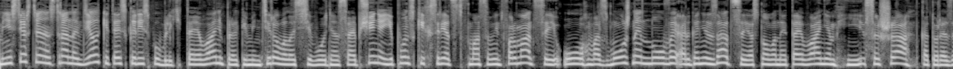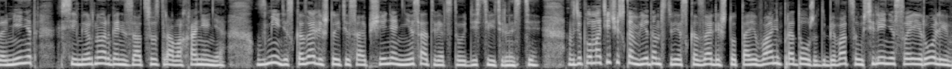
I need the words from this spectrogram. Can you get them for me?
Министерство иностранных дел Китайской Республики Тайвань прокомментировало сегодня сообщение японских средств массовой информации о возможной новой организации, основанной Тайванем и США, которая заменит Всемирную организацию здравоохранения. В МИДе сказали, что эти сообщения не соответствуют действительности. В дипломатическом ведомстве сказали, что Тайвань продолжит добиваться усиления своей роли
